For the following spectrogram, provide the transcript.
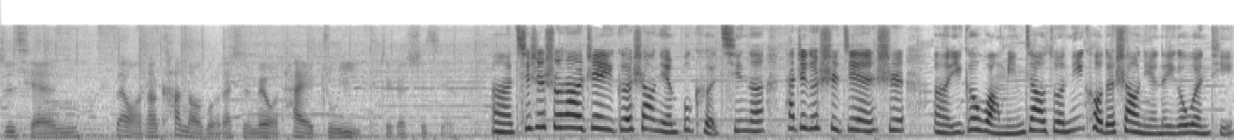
之前在网上看到过，但是没有太注意这个事情。嗯，其实说到这一个少年不可欺呢，他这个事件是呃一个网名叫做 Nico 的少年的一个问题，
